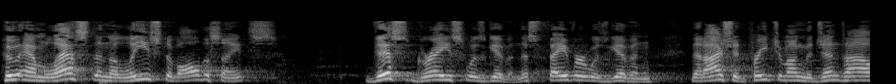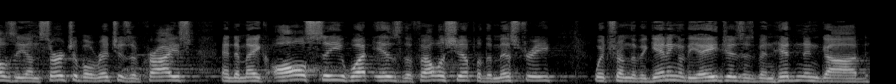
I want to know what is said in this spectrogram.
who am less than the least of all the saints, this grace was given, this favor was given, that I should preach among the Gentiles the unsearchable riches of Christ, and to make all see what is the fellowship of the mystery, which from the beginning of the ages has been hidden in God,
